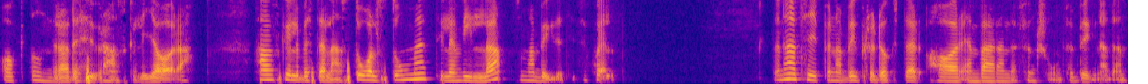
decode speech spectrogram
och undrade hur han skulle göra. Han skulle beställa en stålstomme till en villa som han byggde till sig själv. Den här typen av byggprodukter har en bärande funktion för byggnaden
